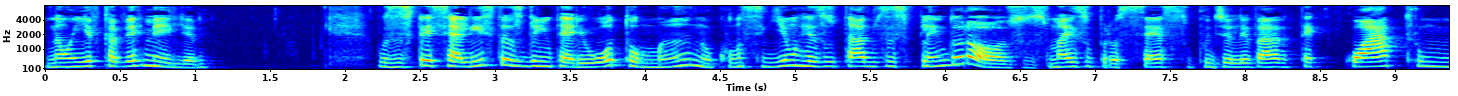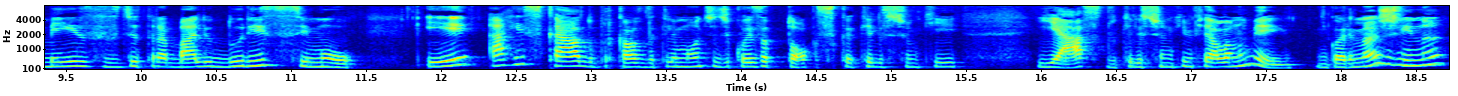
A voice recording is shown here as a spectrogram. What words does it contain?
não ia ficar vermelha. Os especialistas do Império Otomano conseguiam resultados esplendorosos, mas o processo podia levar até quatro meses de trabalho duríssimo e arriscado por causa daquele monte de coisa tóxica que eles tinham que e ácido que eles tinham que enfiar lá no meio. Agora imagina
